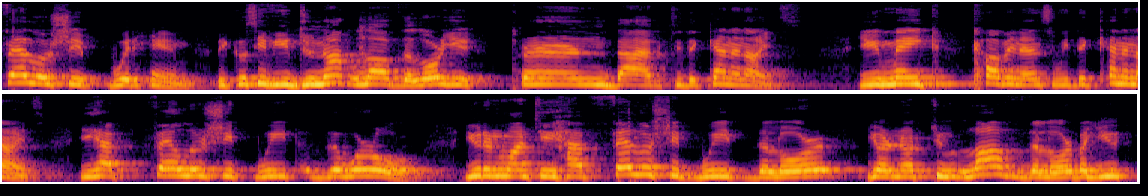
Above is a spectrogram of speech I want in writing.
fellowship with Him. Because if you do not love the Lord, you turn back to the Canaanites. You make covenants with the Canaanites. You have fellowship with the world. You don't want to have fellowship with the Lord. You're not to love the Lord, but you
